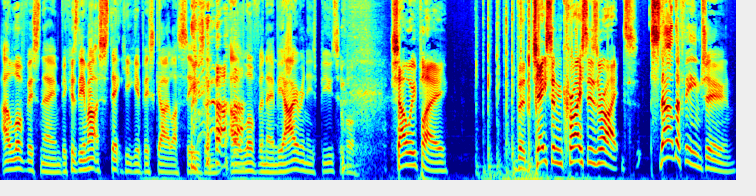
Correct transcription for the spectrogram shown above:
I love this name because the amount of stick you give this guy last season. I love the name. The irony is beautiful. Shall we play the Jason Kreis is right? Start the theme tune.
